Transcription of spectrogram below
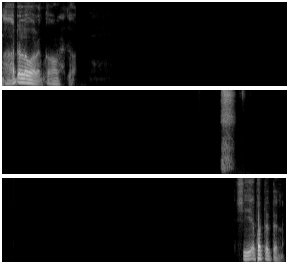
ငါးတစ်လုံးကလည်းကောင်းတယ်ဆိုရှေးအဖတ်တက်တက်နဲ့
